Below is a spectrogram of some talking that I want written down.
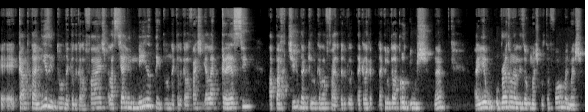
é, capitaliza em torno daquilo que ela faz, ela se alimenta em torno daquilo que ela faz e ela cresce a partir daquilo que ela faz, daquilo, daquilo que ela produz, né? Aí o, Breton analisa algumas plataformas, mas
